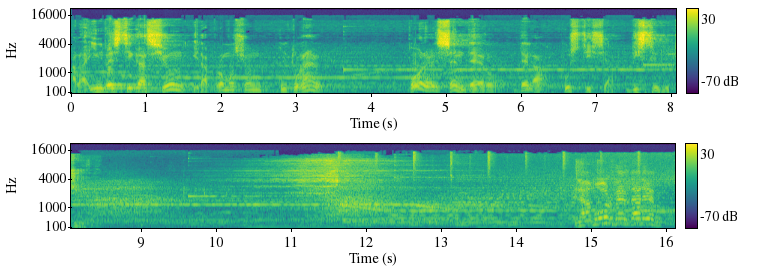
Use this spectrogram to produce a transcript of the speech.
a la investigación y la promoción cultural, por el sendero de la justicia distributiva. El amor verdadero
